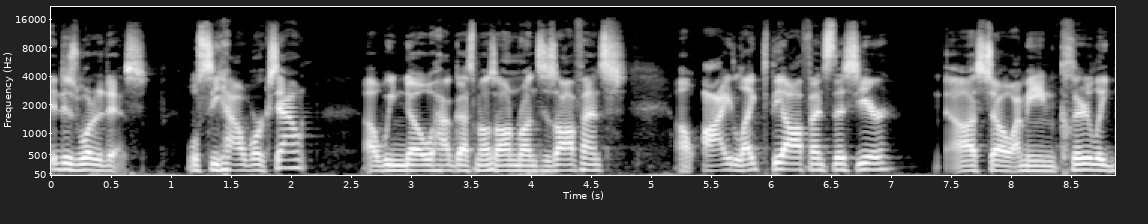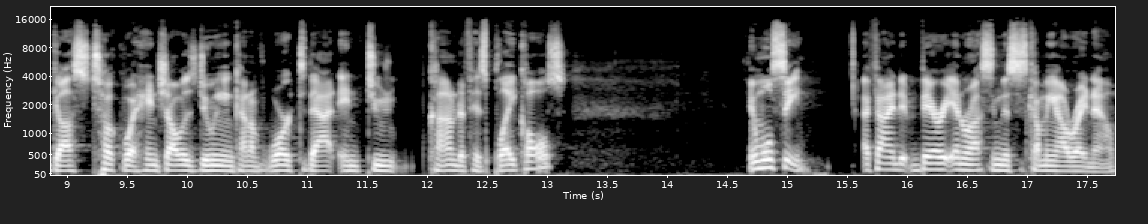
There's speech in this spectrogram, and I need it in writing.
it is what it is. We'll see how it works out. Uh, we know how Gus Malzahn runs his offense. Uh, I liked the offense this year. Uh, so, I mean, clearly Gus took what Hinshaw was doing and kind of worked that into kind of his play calls. And we'll see. I find it very interesting this is coming out right now.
